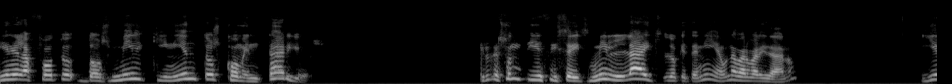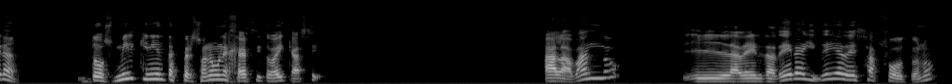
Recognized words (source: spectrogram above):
tiene la foto 2.500 comentarios. Creo que son 16.000 likes lo que tenía, una barbaridad, ¿no? Y eran 2.500 personas, un ejército ahí casi, alabando la verdadera idea de esa foto, ¿no?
